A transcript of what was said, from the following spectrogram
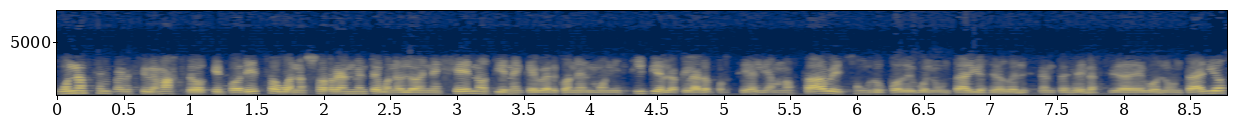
Uno siempre recibe más. Creo que por eso, bueno, yo realmente, bueno, la ONG no tiene que ver con el municipio, lo aclaro por si alguien no sabe, es un grupo de voluntarios, de adolescentes de la ciudad de voluntarios,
